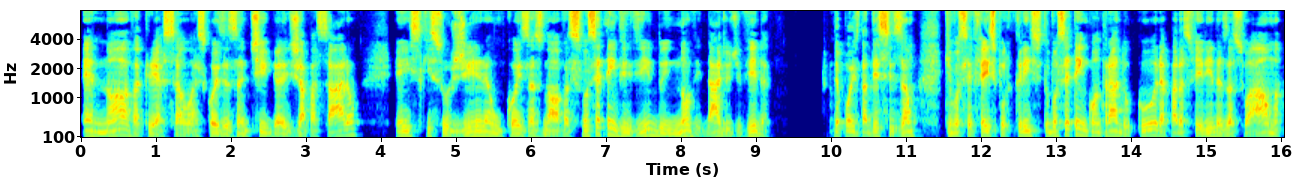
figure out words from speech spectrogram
é nova criação. As coisas antigas já passaram, eis que surgiram coisas novas. Você tem vivido em novidade de vida? Depois da decisão que você fez por Cristo, você tem encontrado cura para as feridas da sua alma,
